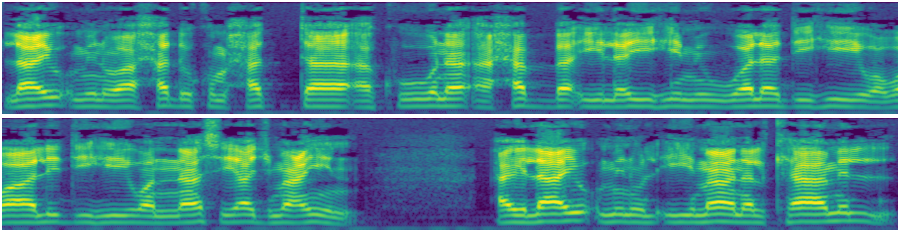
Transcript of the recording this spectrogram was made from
لا يؤمن أحدكم حتى أكون أحب إليه من ولده ووالده والناس أجمعين، أي لا يؤمن الإيمان الكامل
